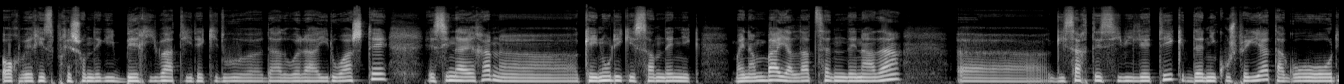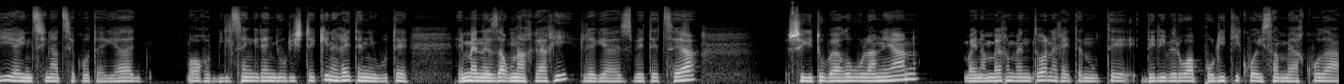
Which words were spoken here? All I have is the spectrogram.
hor berriz presondegi berri bat irekidu eh, da duela hiru haste, ezin da erran uh, keinurik izan denik, baina bai aldatzen dena da, uh, gizarte zibiletik den ikuspegia eta go hori aintzinatzeko tegia hor biltzen giren juristekin erraiten digute. Hemen ez da unargarri, legea ez betetzea, segitu behar dugu lanean, baina bermentoan egiten dute deliberoa politikoa izan beharko da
